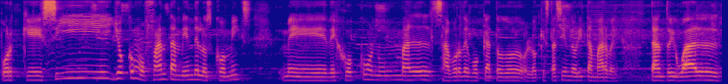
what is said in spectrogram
Porque sí, yo como fan también de los cómics, me dejó con un mal sabor de boca todo lo que está haciendo ahorita Marvel. Tanto igual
